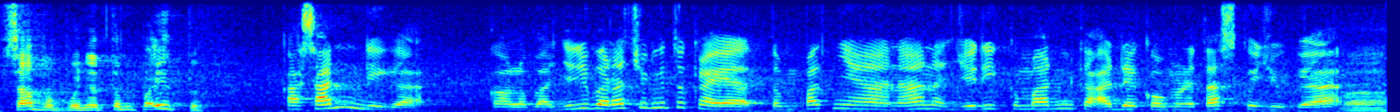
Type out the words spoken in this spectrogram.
siapa punya tempat itu? Kak Sandi kak kalau jadi Baracung itu kayak tempatnya anak-anak. Jadi kemarin kak ada komunitasku juga. Ah.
